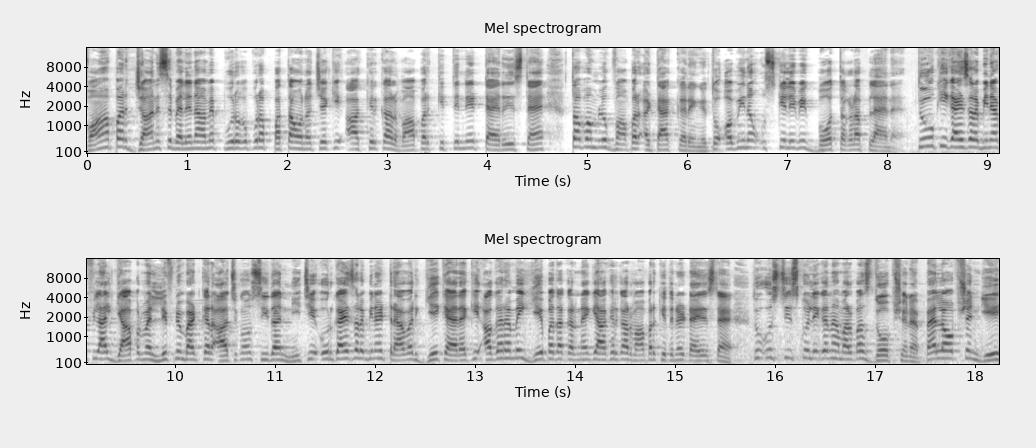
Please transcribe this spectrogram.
वहाँ पर जाने से पहले ना हमें पूरा का पूरा पता होना चाहिए कि आखिरकार वहाँ पर कितने टेररिस्ट हैं, तब हम लोग वहाँ पर अटैक करेंगे। तो अभी ना उसके लिए भी एक बहुत तगड़ा प्लान है। तो कि गाइस अभी ना फ़िलहाल यहाँ पर मैं लिफ्ट में बैठकर आ चुका हूँ, सीधा नीचे। और गाइस अभी ना ट्रैवल ये कह रहा है कि अगर हमें ये पता करना है कि आखिरकार वहाँ पर कितने टेररिस्ट हैं तो उस चीज़ को लेकर हमारे पास दो ऑप्शन है। पहला ऑप्शन ये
